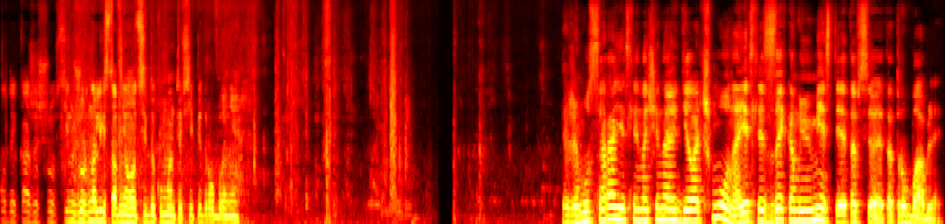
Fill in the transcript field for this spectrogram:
Ходи каже, що всім журналістам в нього ці документи всі підроблені. Же мусора, если начинают делать шмон, а если с зэками вместе, это все, это труба, блядь.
